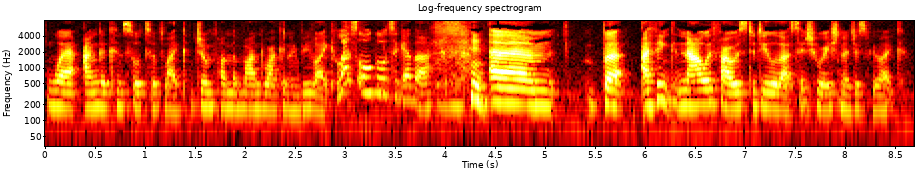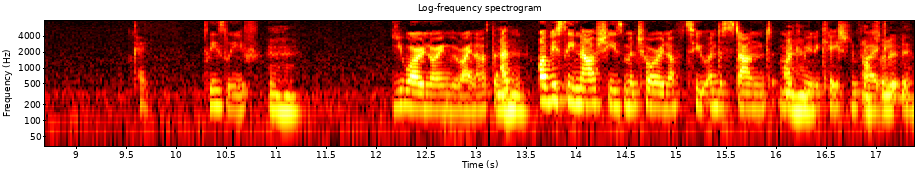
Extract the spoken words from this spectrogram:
where anger can sort of like jump on the bandwagon and be like, let's all go together. um, but I think now if I was to deal with that situation, I'd just be like, okay, please leave. Mm-hmm. You are annoying me right now. And obviously now she's mature enough to understand my communication. Be like, Absolutely.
